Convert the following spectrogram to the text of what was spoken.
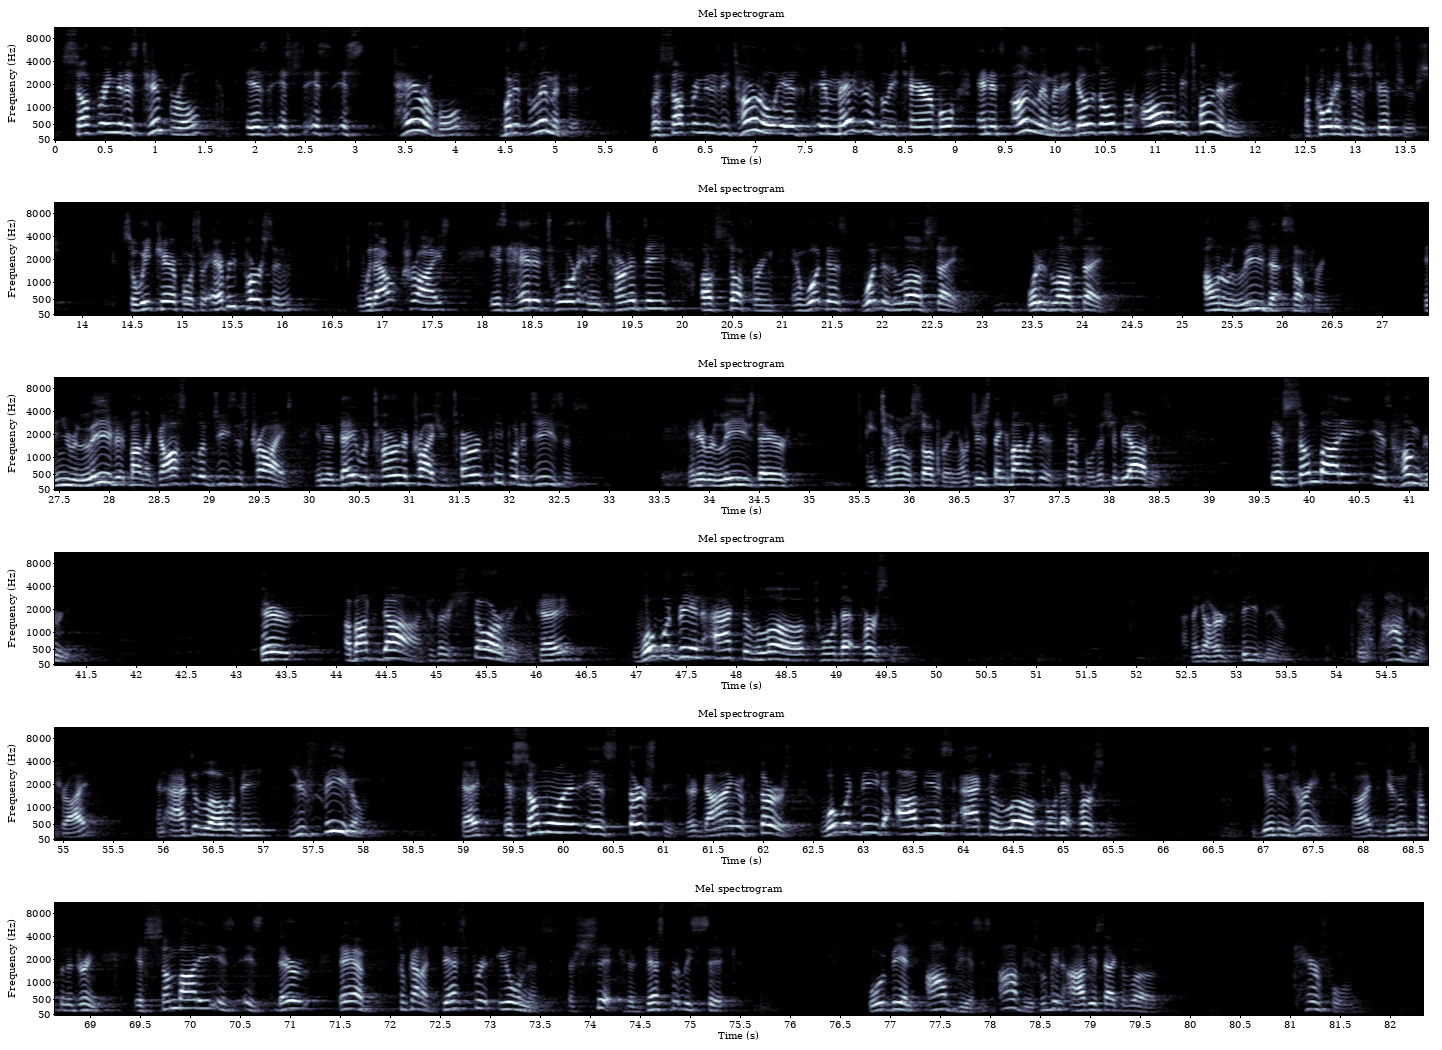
Suffering that is temporal is, is, is, terrible, but it's limited. But suffering that is eternal is immeasurably terrible and it's unlimited. It goes on for all of eternity, according to the scriptures. So we care for. So every person without Christ is headed toward an eternity of suffering. And what does, what does love say? What does love say? I want to relieve that suffering. And you relieve it by the gospel of Jesus Christ. And that they would turn to Christ. You turn people to Jesus. And it relieves their eternal suffering. I want you to just think about it like this simple. This should be obvious. If somebody is hungry, they're about to die because they're starving, okay? What would be an act of love toward that person? I think I heard feed them. It's obvious, right? An act of love would be you feed them. Okay? If someone is thirsty, they're dying of thirst, what would be the obvious act of love toward that person? You give them drink, right? You give them something to drink. If somebody is is they're they have some kind of desperate illness, they're sick, they're desperately sick. What would be an obvious, it's obvious, what would be an obvious act of love? Care for them.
